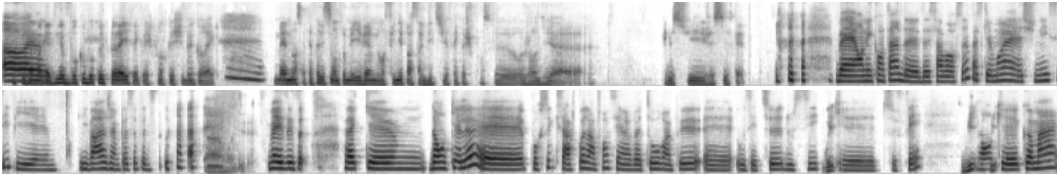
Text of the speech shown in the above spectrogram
Ah, j'ai magasiné beaucoup, beaucoup de soleil, fait que je pense que je suis bien correct. Mais non, ça fait pas ici mon premier hiver, mais on finit par s'habituer. Fait que je pense qu'aujourd'hui, euh, je, suis, je suis faite. ben, on est content de, de, savoir ça parce que moi, je suis née ici, puis euh, l'hiver, j'aime pas ça pas du tout. ah, mon Dieu. Mais c'est ça. Fait que, euh, donc là, pour ceux qui ne savent pas, dans le fond, c'est un retour un peu aux études aussi que tu fais. Oui. Donc, comment,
